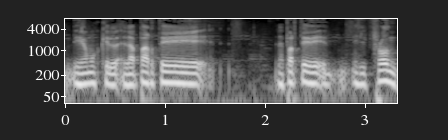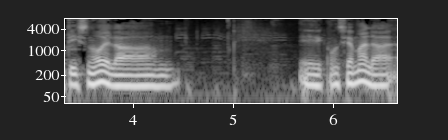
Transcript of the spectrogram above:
digamos que la, parte, la parte del frontis, ¿no? De la, eh, ¿cómo se llama? La,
